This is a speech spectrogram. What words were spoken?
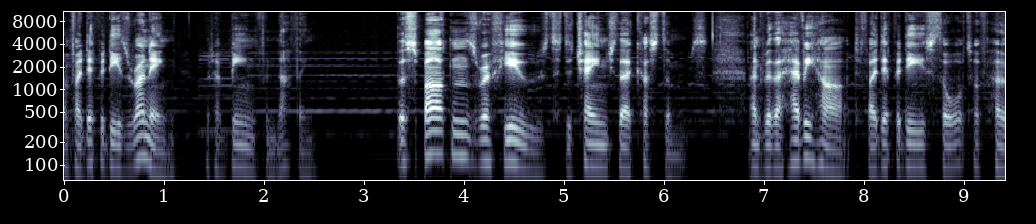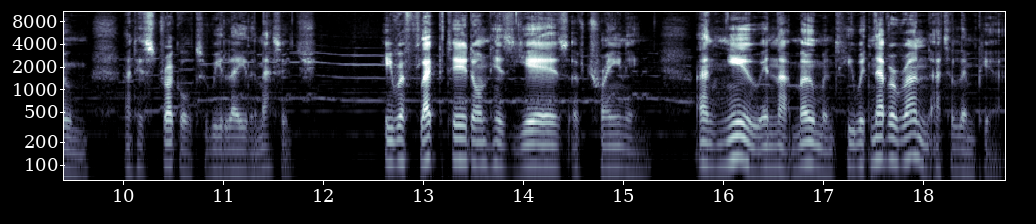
and Pheidippides' running would have been for nothing. The Spartans refused to change their customs, and with a heavy heart Pheidippides thought of home and his struggle to relay the message. He reflected on his years of training, and knew in that moment he would never run at Olympia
